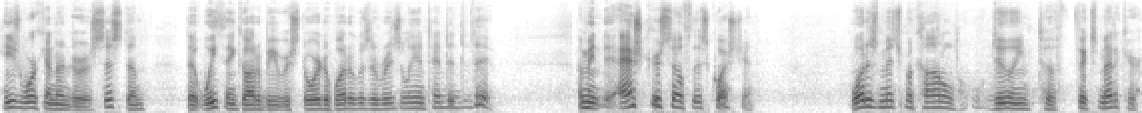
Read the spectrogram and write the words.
He's working under a system that we think ought to be restored to what it was originally intended to do. I mean, ask yourself this question What is Mitch McConnell doing to fix Medicare?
